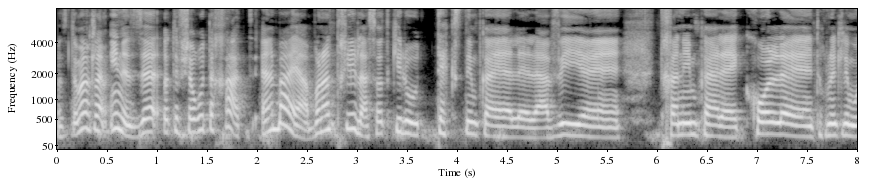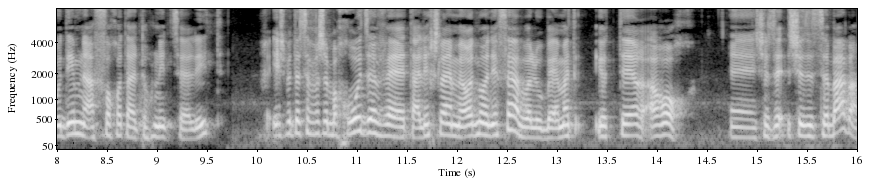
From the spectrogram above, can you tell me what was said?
אז את אומרת להם הנה זאת אפשרות אחת אין בעיה בוא נתחיל לעשות כאילו טקסטים כאלה להביא אה, תכנים כאלה כל אה, תוכנית לימודים נהפוך אותה לתוכנית צלית. יש בתי ספר שבחרו את זה ותהליך שלהם מאוד מאוד יפה אבל הוא באמת יותר ארוך אה, שזה, שזה סבבה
